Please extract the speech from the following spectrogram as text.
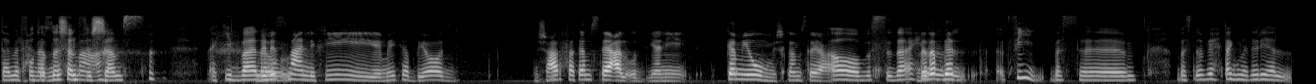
تعمل photo session في الشمس. أكيد بقى لو بنسمع إن في ميك اب بيقعد مش عارفة كام ساعة لقد يعني كام يوم مش كام ساعة. آه بس ده ده إحنا ده بجد؟ بن- في بس بس ده بيحتاج material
